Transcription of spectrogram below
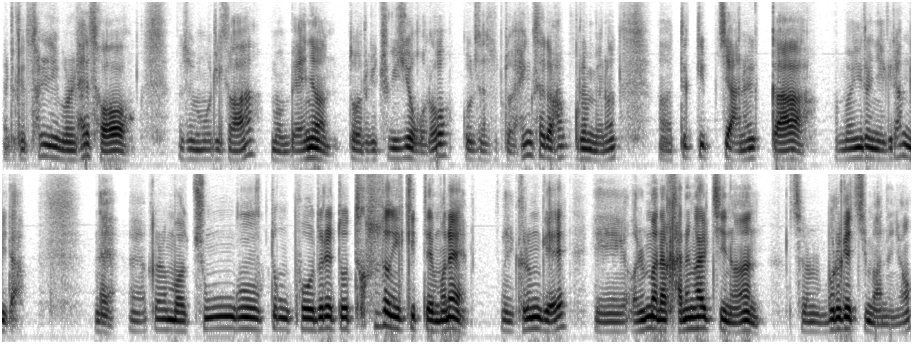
이렇게 설립을 해서 좀 우리가 뭐 매년 또 이렇게 주기적으로 그래서 또 행사도 하고 그러면은 어, 뜻깊지 않을까 뭐 이런 얘기를 합니다. 네, 예, 그럼 뭐 중국 동포들의 또 특수성이 있기 때문에 예, 그런 게 예, 얼마나 가능할지는 저는 모르겠지만은요.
